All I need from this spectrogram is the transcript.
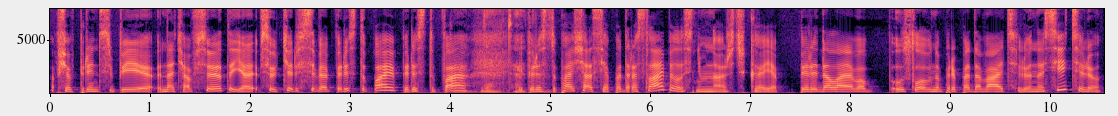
вообще, в принципе, начав все это, я все через себя переступаю, переступаю. Да, да, и переступаю. Сейчас я подрасслабилась немножечко. Я передала его условно преподавателю, носителю.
